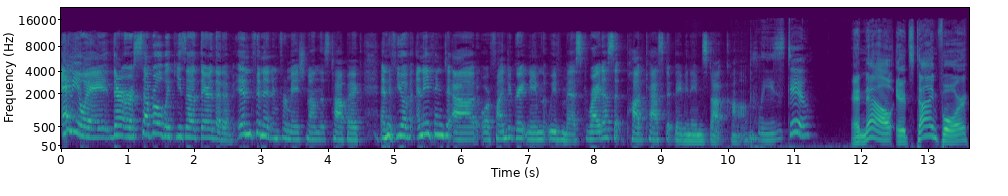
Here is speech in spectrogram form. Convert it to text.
Anyway, there are several wikis out there that have infinite information on this topic. And if you have anything to add or find a great name that we've missed, write us at podcast at babynames.com. Please do. And now it's time for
